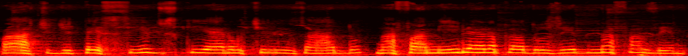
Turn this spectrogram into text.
parte de tecidos que era utilizado na família era produzido na fazenda.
